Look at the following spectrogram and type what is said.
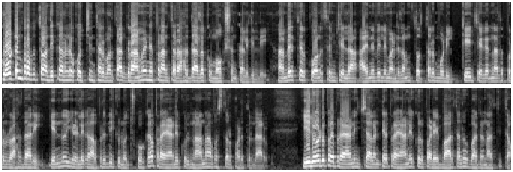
కూటమి ప్రభుత్వం అధికారంలోకి వచ్చిన తర్వాత గ్రామీణ ప్రాంత రహదారులకు మోక్షం కలిగింది. అంబేద్కర్ కోనసీమ జిల్లా ఆయనవెల్లి మండలం తొత్తరమూడి కె. జగన్నాథపురం రహదారి ఎన్నో ఏళ్ళుగా అభివృద్ధికి నొచ్చుకోక ప్రయాణికులు నానావస్థలు పడుతున్నారు. ఈ రోడ్డుపై ప్రయాణించాలంటే ప్రయాణికులు పడే బాధలు వర్ణనాతీతం.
